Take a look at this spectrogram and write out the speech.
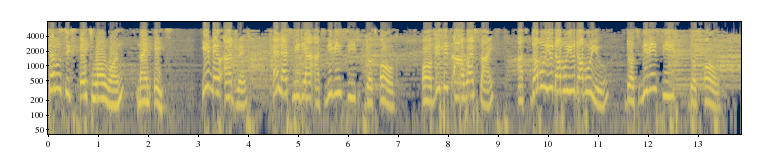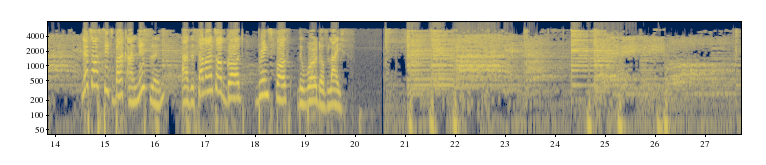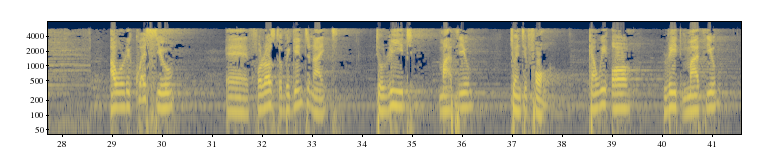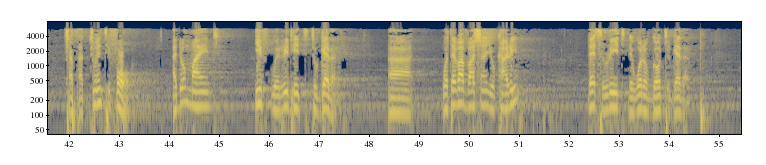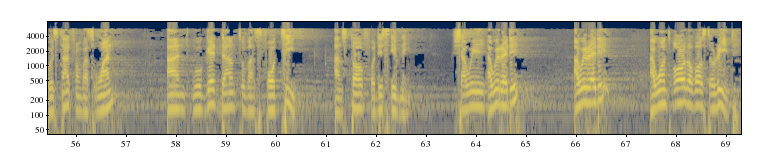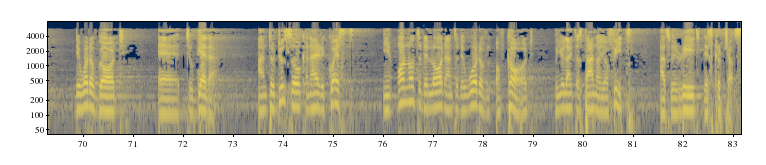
7681198. Email address lsmedia at livingseed.org or visit our website at www.livingseed.org. Let us sit back and listen as the servant of God brings forth the word of life. I will request you uh, for us to begin tonight to read Matthew 24. Can we all read Matthew chapter 24? I don't mind if we read it together. Uh, whatever version you carry, let's read the Word of God together. We'll start from verse 1 and we'll get down to verse 14 and stop for this evening. Shall we? Are we ready? Are we ready? I want all of us to read the Word of God uh, together. And to do so, can I request, in honor to the Lord and to the Word of, of God, would you like to stand on your feet as we read the scriptures?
